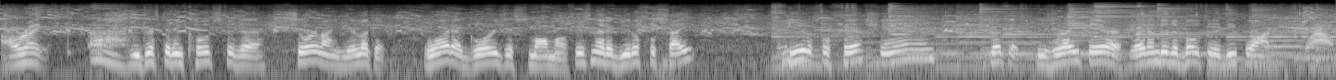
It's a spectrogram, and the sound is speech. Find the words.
All right, ah, we drifted in close to the shoreline here. Look at, what a gorgeous smallmouth. Isn't that a beautiful sight? Beautiful fish, and look at, he's right there, right under the boat to the deep water. Wow.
